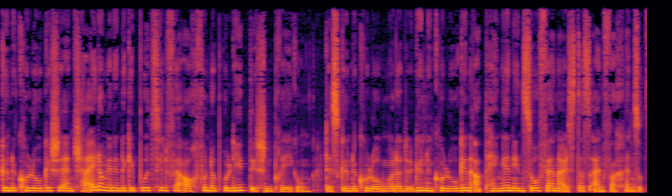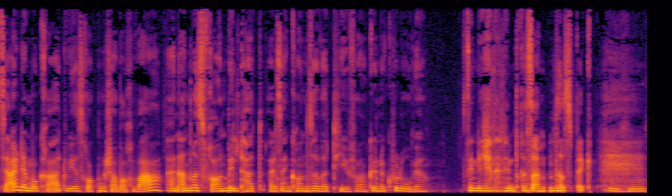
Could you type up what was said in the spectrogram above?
gynäkologische Entscheidungen in der Geburtshilfe auch von der politischen Prägung des Gynäkologen oder der Gynäkologin abhängen, insofern als dass einfach ein Sozialdemokrat, wie es Rockenschab auch war, ein anderes Frauenbild hat als ein konservativer Gynäkologe. Finde ich einen interessanten Aspekt mhm.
